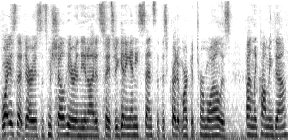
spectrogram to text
Why is that, Darius? It's Michelle here in the United States. Are you getting any sense that this credit market turmoil is finally calming down?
